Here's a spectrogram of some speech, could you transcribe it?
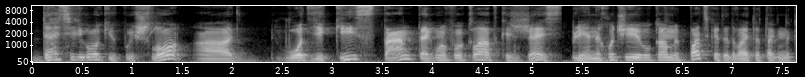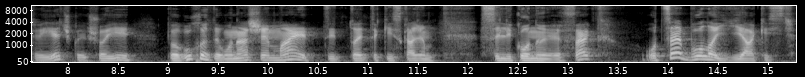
10 років пройшло, а от який стан термопрокладки, жесть. Блін, я не хочу її руками пацькати, давайте так на краєчку, якщо її порухати, вона ще має той такий, скажімо, силіконовий ефект. Оце була якість.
